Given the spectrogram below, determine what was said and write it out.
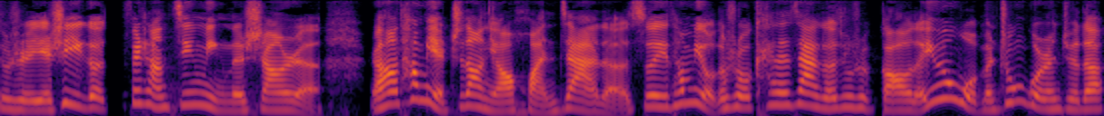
就是也是一个非常精明的商人，然后他们也知道你要还价的，所以他们有的时候开的价格就是高的。因为我们中国人觉得，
